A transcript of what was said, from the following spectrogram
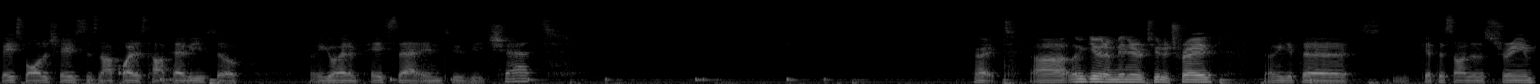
baseball to chase. It's not quite as top heavy, so let me go ahead and paste that into the chat. All right, uh, let me give it a minute or two to trade. Let me get the get this onto the stream.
